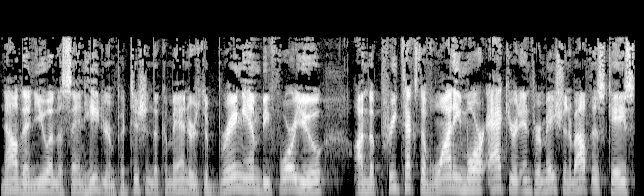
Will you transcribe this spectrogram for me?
Now then, you and the Sanhedrin petition the commanders to bring him before you on the pretext of wanting more accurate information about this case.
